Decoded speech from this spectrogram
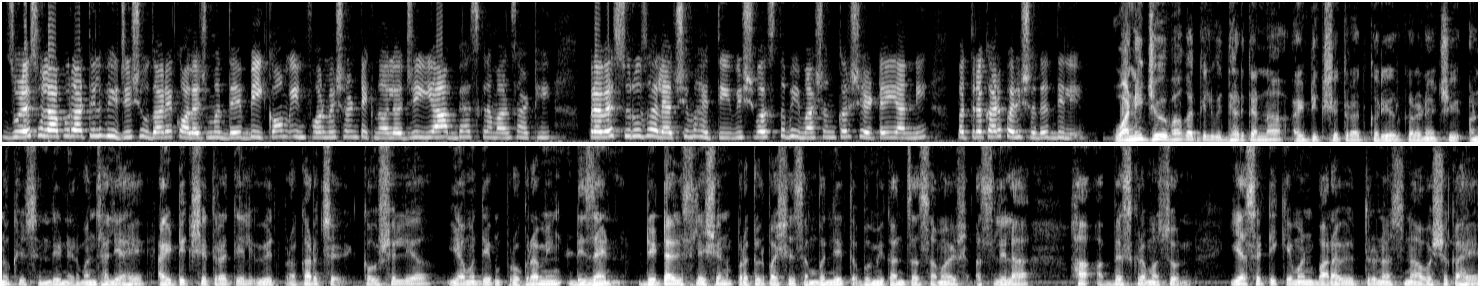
जुळे सोलापुरातील व्ही जी शिवदारे कॉलेजमध्ये बी कॉम इन्फॉर्मेशन टेक्नॉलॉजी या अभ्यासक्रमांसाठी प्रवेश सुरू झाल्याची माहिती विश्वस्त भीमाशंकर शेटे यांनी पत्रकार परिषदेत दिली. वाणिज्य विभागातील विद्यार्थ्यांना आय टी क्षेत्रात करिअर करण्याची अनोखी संधी निर्माण झाली आहे. आय टी क्षेत्रातील विविध प्रकारचे कौशल्य यामध्ये प्रोग्रामिंग डिझाईन डेटा विश्लेषण प्रकल्पाशी संबंधित भूमिकांचा समावेश असलेला हा अभ्यासक्रम असून यासाठी किमान बारावी उत्तीर्ण असणं आवश्यक आहे.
